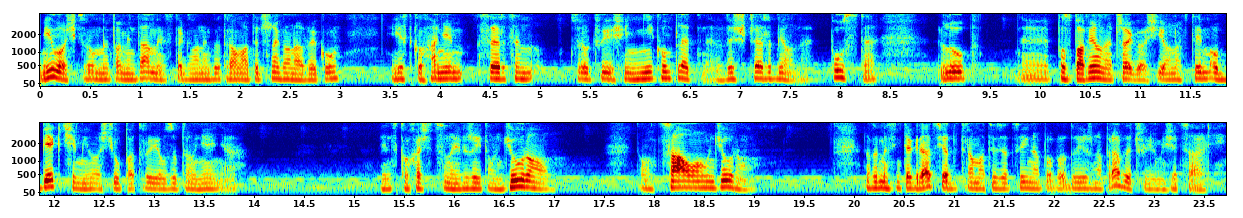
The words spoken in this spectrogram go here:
miłość, którą my pamiętamy z tak zwanego traumatycznego nawyku, jest kochaniem sercem, które czuje się niekompletne, wyszczerbione, puste lub pozbawione czegoś i ono w tym obiekcie miłości upatruje uzupełnienia. Więc kocha się co najwyżej tą dziurą, tą całą dziurą. Natomiast integracja detraumatyzacyjna powoduje, że naprawdę czujemy się cali.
